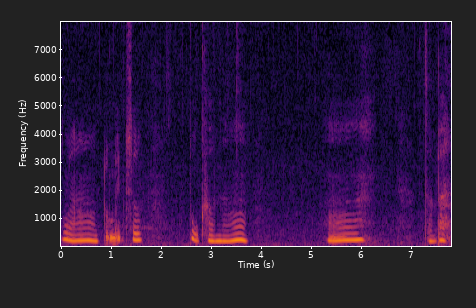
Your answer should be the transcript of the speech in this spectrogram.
办？都没车，不可能。嗯，怎么办？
